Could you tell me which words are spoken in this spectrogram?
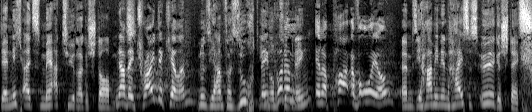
der nicht als Märtyrer gestorben Now, they ist. tried to kill him. Nun, sie haben versucht, They ihn put him umzubringen. in a pot of oil. Ähm, sie haben ihn in heißes Öl gesteckt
